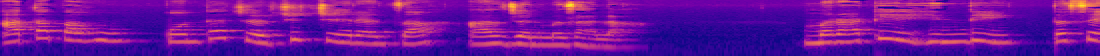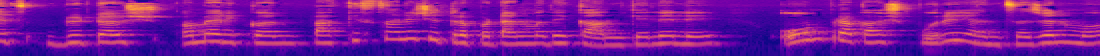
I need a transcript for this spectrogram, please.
आता पाहू कोणत्या चर्चित चेहऱ्यांचा आज जन्म झाला. मराठी हिंदी तसेच ब्रिटिश अमेरिकन पाकिस्तानी चित्रपटांमध्ये काम केलेले ओम प्रकाश पुरे यांचा जन्म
